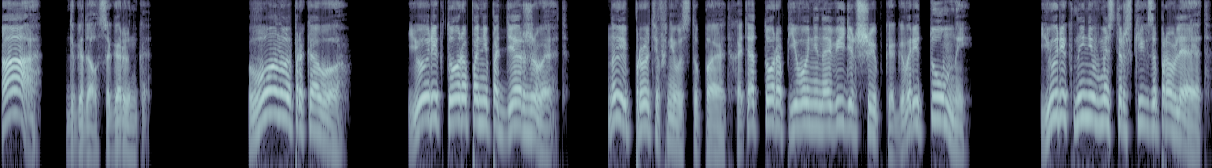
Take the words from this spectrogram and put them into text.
А, догадался Горынка. Вон вы про кого. Юрик Торопа не поддерживает ну и против не выступают, хотя Тороп его ненавидит шибко, говорит умный. Юрик ныне в мастерских заправляет.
